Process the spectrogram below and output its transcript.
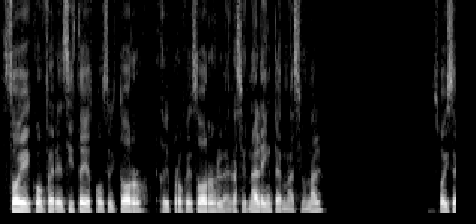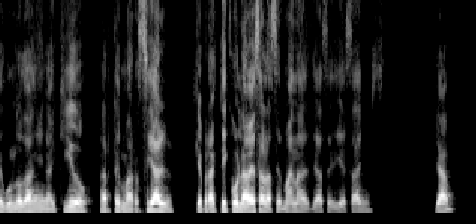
Soy conferencista y expositor, y eh, profesor nacional e internacional. Soy segundo dan en Aikido, arte marcial, que practico una vez a la semana desde hace 10 años. ¿Ya?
